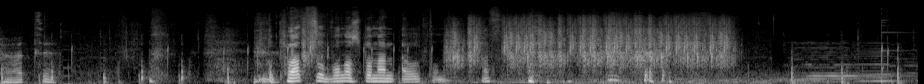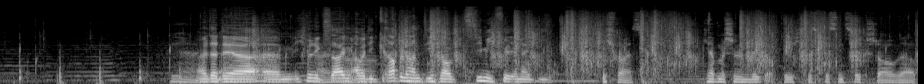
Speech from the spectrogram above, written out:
Warte. Der Platz bei meinen Eltern. Was? Alter, der, ähm, ich will nichts sagen, aber die Grabbelhand, die saugt ziemlich viel Energie. Ich weiß. Ich habe mir schon überlegt, ob ich das bisschen zurückschraube, aber...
